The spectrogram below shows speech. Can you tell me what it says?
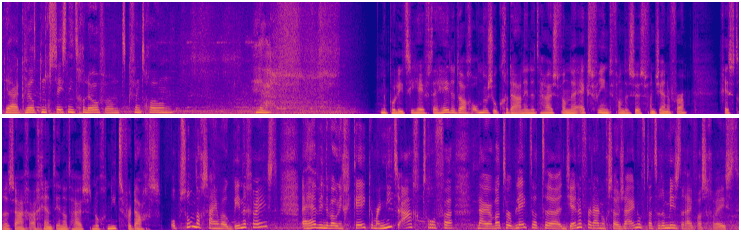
Ja, ik wil het nog steeds niet geloven, want ik vind het gewoon... Ja, De politie heeft de hele dag onderzoek gedaan in het huis van de ex-vriend van de zus van Jennifer. Gisteren zagen agenten in dat huis nog niets verdachts. Op zondag zijn we ook binnen geweest. Uh, hebben in de woning gekeken, maar niets aangetroffen. Nou ja, wat er bleek dat eh, Jennifer daar nog zou zijn of dat er een misdrijf was geweest.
